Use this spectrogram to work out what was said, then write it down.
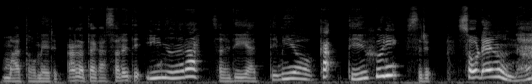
まとめる。あなたがそれでいいのならそれでやってみようかっていうふうにする。それの何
